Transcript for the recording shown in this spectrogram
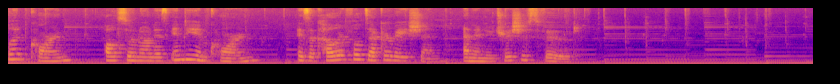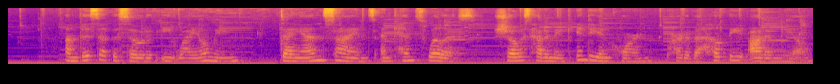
Flint corn, also known as Indian corn, is a colorful decoration and a nutritious food. On this episode of Eat Wyoming, Diane Sines and Kent Willis show us how to make Indian corn part of a healthy autumn meal.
